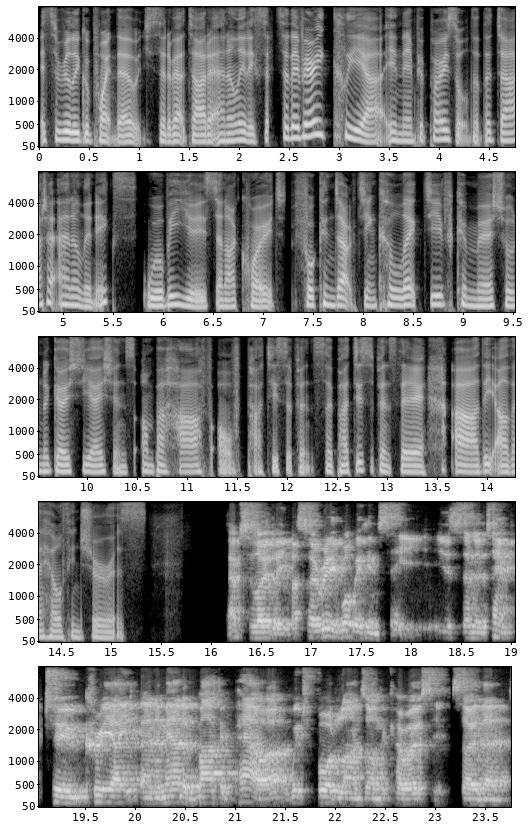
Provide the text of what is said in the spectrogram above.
It's a really good point, though, what you said about data analytics. So they're very clear in their proposal that the data analytics will be used, and I quote, for conducting collective commercial negotiations on behalf of participants. So participants there are the other health insurers. Absolutely. So, really, what we can see is an attempt to create an amount of market power which borderlines on the coercive, so that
